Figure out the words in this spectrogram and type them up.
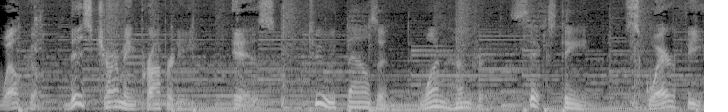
Welcome. This charming property is 2,116. square feet.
